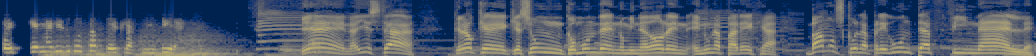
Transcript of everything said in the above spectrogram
pues que me disgusta, pues las mentiras. Bien, ahí está. Creo que, que es un común denominador en, en una pareja. Vamos con la pregunta final.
